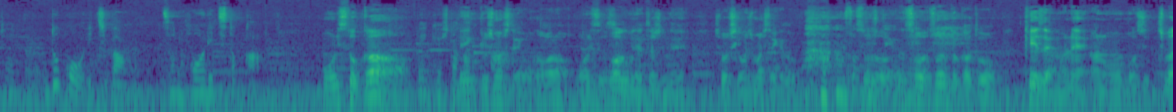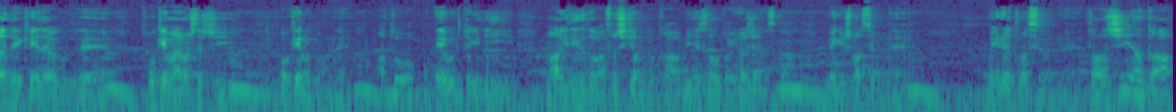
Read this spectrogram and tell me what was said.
じゃあどこを一番その法律とかうん、法律とか勉強した勉強しましたよ。だから法律法学部でやったしね少子化もしましたけど。そうそうそういうのとかあと経済もねあのもう千葉大で経済学部でうん。統計もありましたし、うん。統計論とかね、うんあと絵を売るときにマーケティングとか組織論とかビジネス論とかいろいろじゃないですか、うん。勉強しますよね、うん。まあ、いろいろやってますよね。ただしなんか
